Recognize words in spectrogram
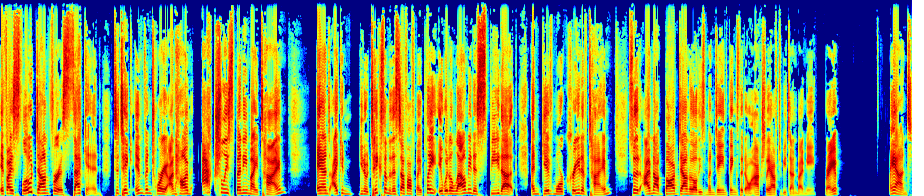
if I slowed down for a second to take inventory on how I'm actually spending my time and I can, you know, take some of this stuff off my plate, it would allow me to speed up and give more creative time so that I'm not bogged down with all these mundane things that don't actually have to be done by me, right? And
